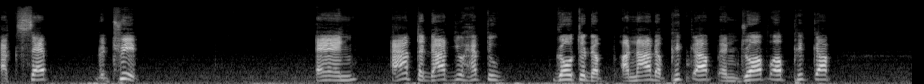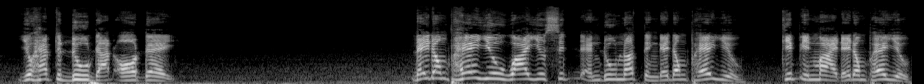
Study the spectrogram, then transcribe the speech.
accept the trip. And after that, you have to go to the another pickup and drop up pickup you have to do that all day. They don't pay you while you sit and do nothing. They don't pay you. Keep in mind, they don't pay you.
